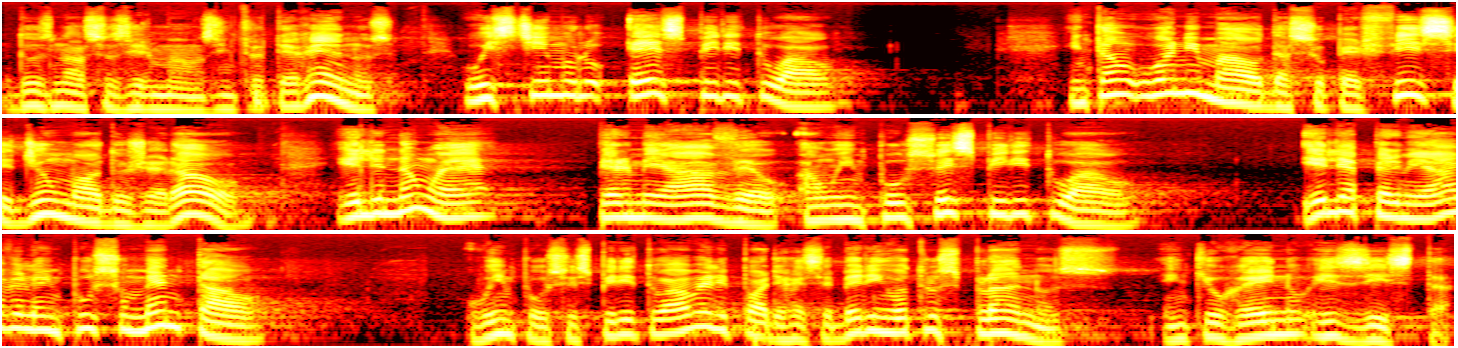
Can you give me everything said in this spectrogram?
dos nossos irmãos intraterrenos o estímulo espiritual. Então, o animal da superfície, de um modo geral, ele não é permeável a um impulso espiritual ele é permeável ao impulso mental. O impulso espiritual ele pode receber em outros planos em que o reino exista.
